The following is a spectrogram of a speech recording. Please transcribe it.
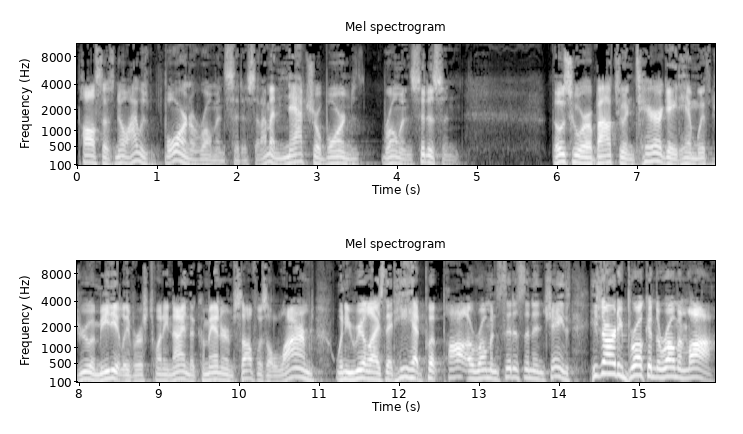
Paul says, no, I was born a Roman citizen. I'm a natural born Roman citizen. Those who were about to interrogate him withdrew immediately. Verse 29, the commander himself was alarmed when he realized that he had put Paul, a Roman citizen, in chains. He's already broken the Roman law.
